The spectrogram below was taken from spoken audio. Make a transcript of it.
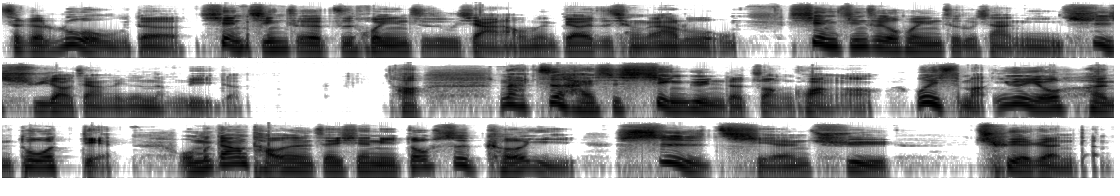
这个落伍的现今这个字婚姻制度下，我们不要一直强调落伍。现今这个婚姻制度下，你是需要这样的一个能力的。好，那这还是幸运的状况哦。为什么？因为有很多点，我们刚刚讨论的这些，你都是可以事前去确认的。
